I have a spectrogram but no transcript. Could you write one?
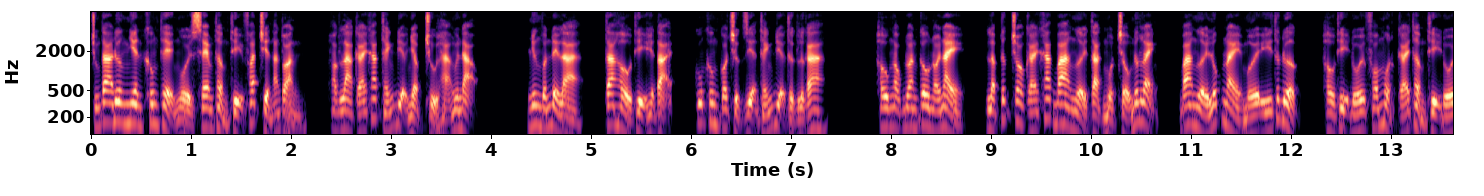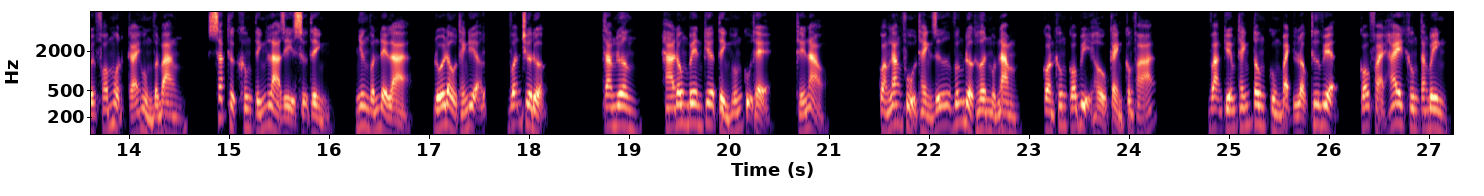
Chúng ta đương nhiên không thể ngồi xem thẩm thị phát triển an toàn hoặc là cái khác thánh địa nhập chủ hạ nguyên đạo. Nhưng vấn đề là, ta hầu thị hiện tại cũng không có trực diện thánh địa thực lực a. Hầu ngọc đoan câu nói này, lập tức cho cái khác ba người tạt một chậu nước lạnh, ba người lúc này mới ý thức được, hầu thị đối phó một cái thẩm thị đối phó một cái hùng vân bang, xác thực không tính là gì sự tình, nhưng vấn đề là, đối đầu thánh địa, vẫn chưa được. Tam lương hà đông bên kia tình huống cụ thể, thế nào? Quảng lăng phủ thành giữ vững được hơn một năm, còn không có bị hầu cảnh công phá. Vạn kiếm thánh tông cùng bạch lộc thư viện, có phải hay không tăng binh?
